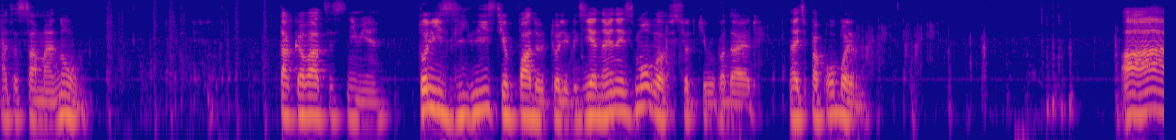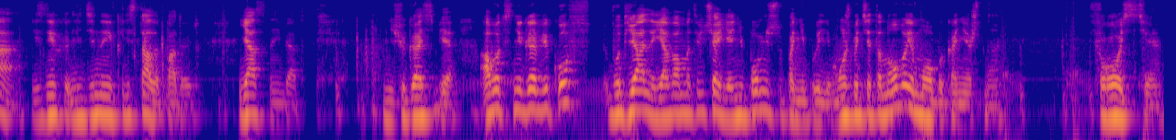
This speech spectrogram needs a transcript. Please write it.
это самое, ну, торговаться с ними. То ли из листьев падают, то ли где. Наверное, из мобов все-таки выпадают. Давайте попробуем. А, -а, а, из них ледяные кристаллы падают. Ясно, ребят. Нифига себе. А вот снеговиков, вот реально, я вам отвечаю, я не помню, чтобы они были. Может быть, это новые мобы, конечно. Фрости.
